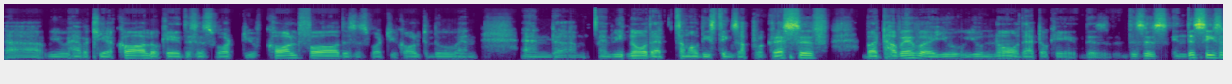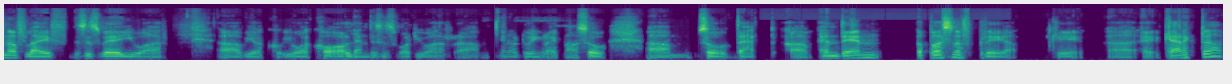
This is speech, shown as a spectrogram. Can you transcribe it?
uh, you have a clear call. Okay this is what you've called for. This is what you called to do. And and um, and we know that some of these things are progressive. But however you you know that okay this this is in this season of life this is where you are uh, we are you are called and this is what you are um, you know doing right now. So um, so that uh, and then a person of prayer. Okay uh, character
